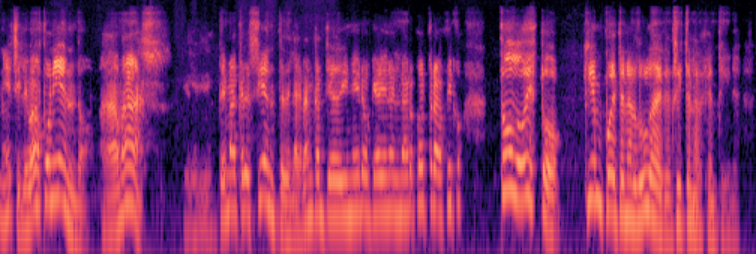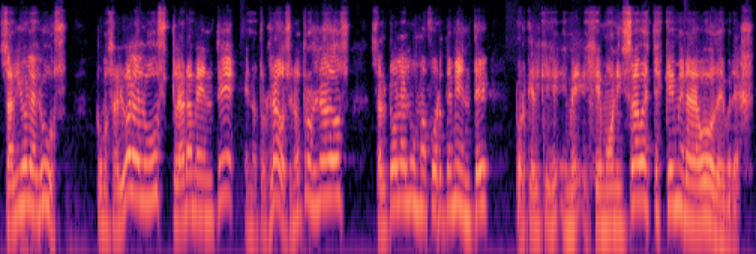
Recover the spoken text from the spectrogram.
¿eh? si le vas poniendo, además, el tema creciente de la gran cantidad de dinero que hay en el narcotráfico, todo esto, ¿quién puede tener duda de que existe en Argentina? Salió a la luz, como salió a la luz claramente en otros lados. En otros lados saltó a la luz más fuertemente porque el que hegemonizaba este esquema era Odebrecht.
